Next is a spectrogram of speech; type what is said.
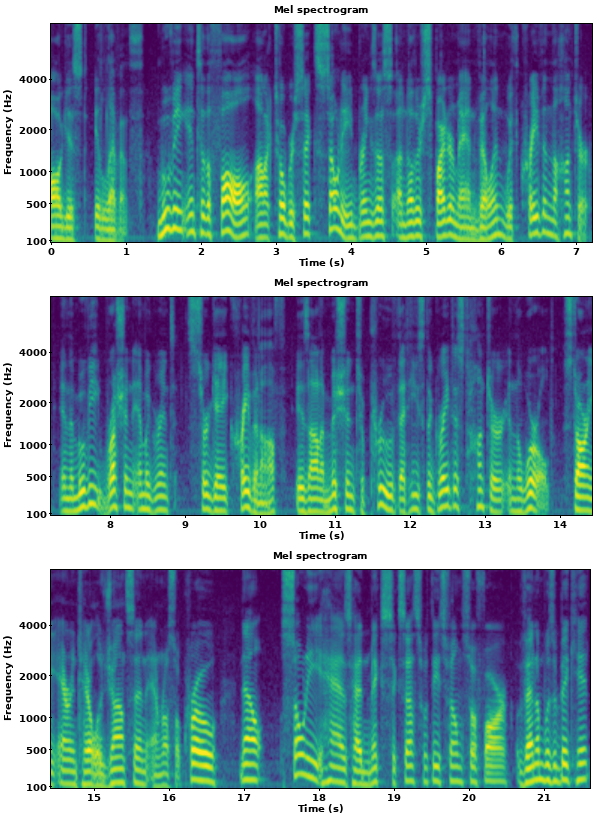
August 11th. Moving into the fall, on October 6th, Sony brings us another Spider Man villain with Kraven the Hunter. In the movie, Russian immigrant Sergei Kravinoff is on a mission to prove that he's the greatest hunter in the world, starring Aaron Taylor Johnson and Russell Crowe. Now, Sony has had mixed success with these films so far. Venom was a big hit,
